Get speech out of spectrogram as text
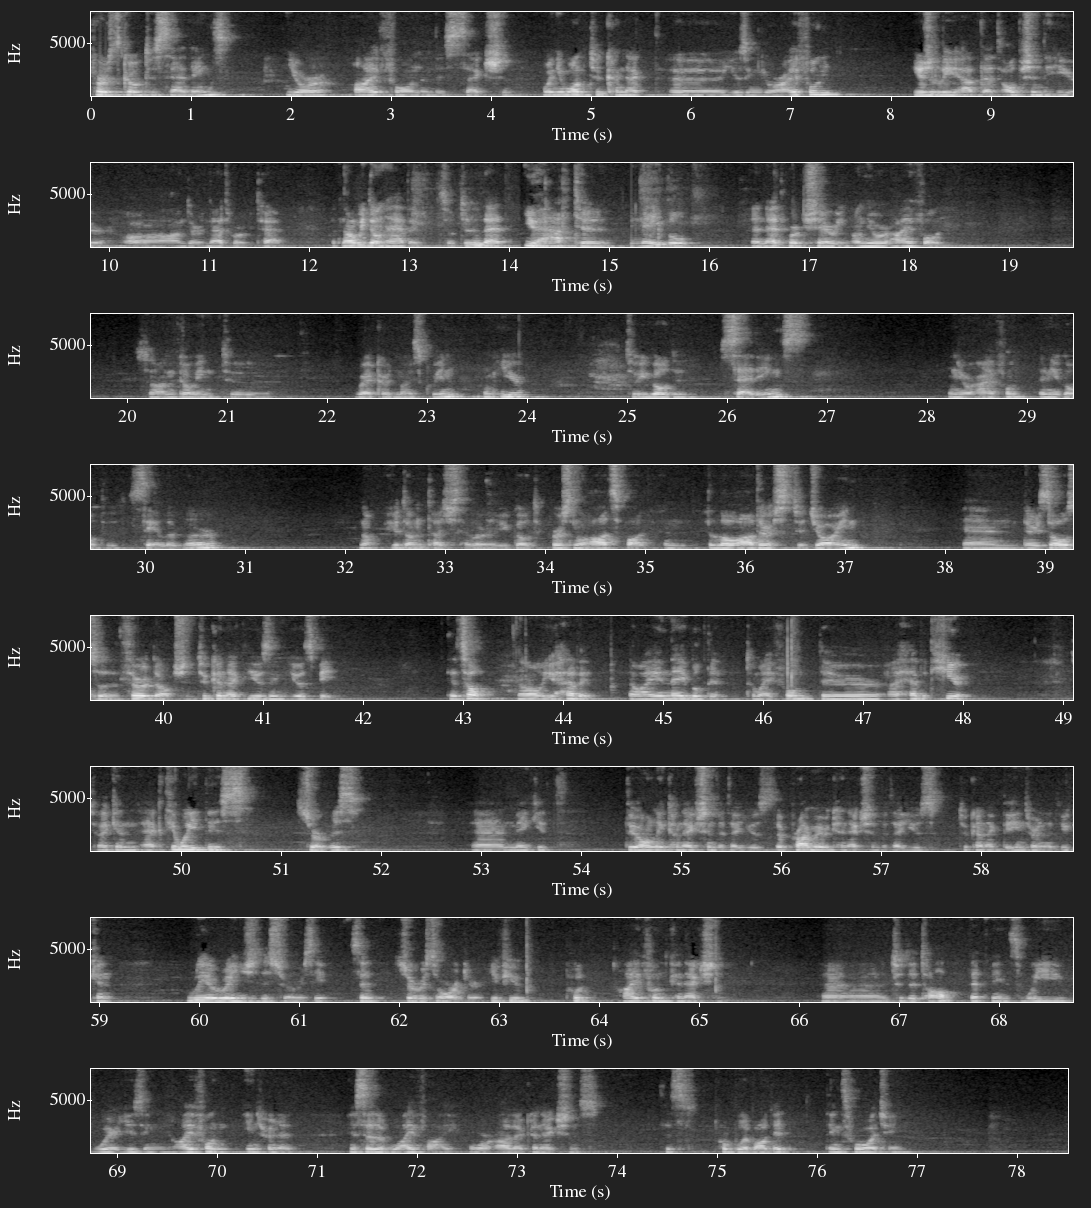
First go to settings, your iPhone in this section. When you want to connect uh, using your iPhone, usually you have that option here or under network tab. But now we don't have it. So to do that, you have to enable a network sharing on your iPhone. So I'm going to record my screen from here. So you go to settings on your iPhone, then you go to cellular. No, you don't touch cellular, you go to personal hotspot and allow others to join. And there's also the third option to connect using USB. That's all. Now you have it. Now I enabled it to my phone. There, I have it here. So I can activate this service and make it the only connection that I use, the primary connection that I use to connect the internet. You can rearrange the service, set service order. If you put iPhone connection uh, to the top, that means we were using iPhone internet instead of Wi-Fi or other connections. That's probably about it. Thanks for watching.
